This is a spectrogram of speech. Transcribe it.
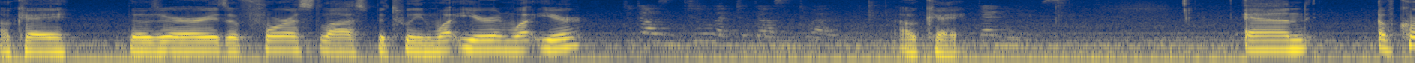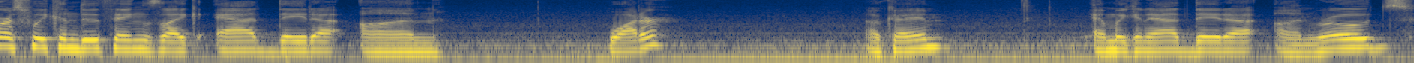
Okay, those are areas of forest loss between what year and what year? 2002 and 2012. Okay. 10 years. And of course, we can do things like add data on water. Okay. And we can add data on roads,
